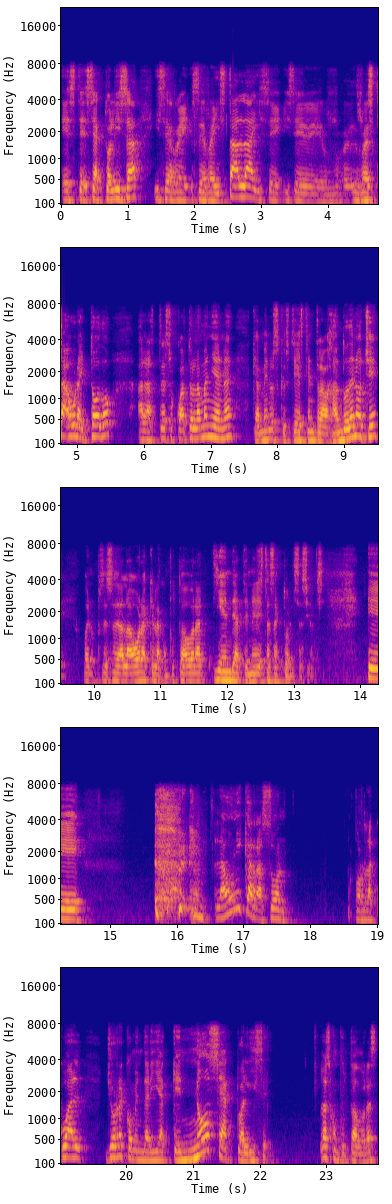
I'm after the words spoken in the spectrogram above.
este, se actualiza y se, reinstala y se, y se restaura y todo a las 3 o 4 de la mañana, que a menos que ustedes estén trabajando de noche, bueno, pues eso es la hora que la computadora tiende a tener estas actualizaciones. Eh, La única razón por la cual yo recomendaría que no se actualicen las computadoras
